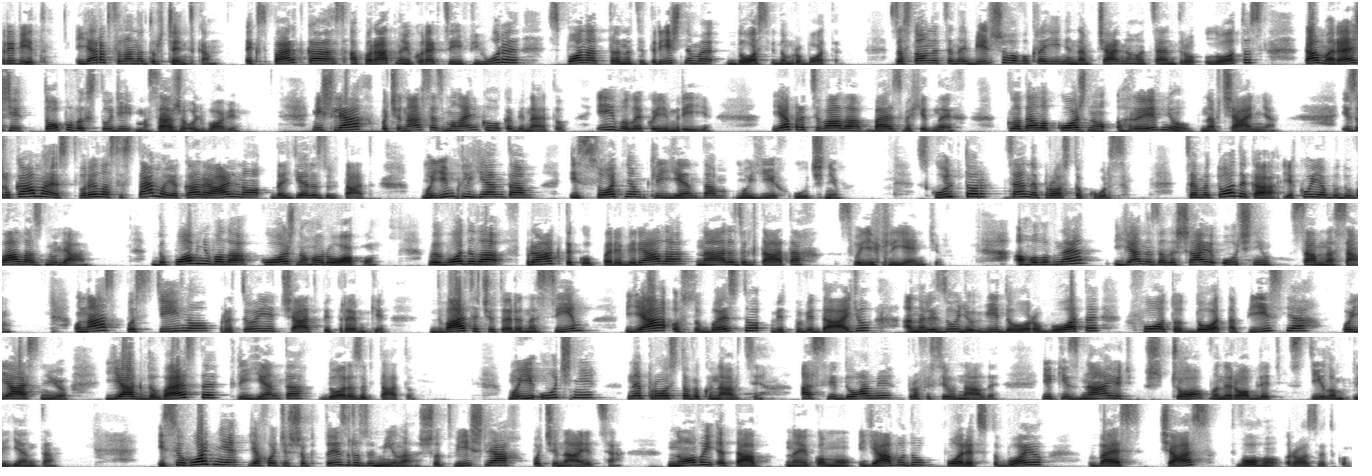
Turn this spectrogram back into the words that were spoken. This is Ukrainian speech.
Привіт! Я Роксолана Турчинська, експертка з апаратної корекції фігури з понад 13-річним досвідом роботи, засновниця найбільшого в Україні навчального центру Лотос та мережі топових студій масажу у Львові. Мій шлях починався з маленького кабінету і великої мрії. Я працювала без вихідних, вкладала кожну гривню в навчання. І з руками створила систему, яка реально дає результат моїм клієнтам і сотням клієнтам моїх учнів. Скульптор це не просто курс, це методика, яку я будувала з нуля, доповнювала кожного року, виводила в практику, перевіряла на результатах своїх клієнтів. А головне, я не залишаю учнів сам на сам. У нас постійно працює чат підтримки 24 на 7. Я особисто відповідаю, аналізую відео роботи, фото до та після, пояснюю, як довести клієнта до результату. Мої учні не просто виконавці, а свідомі професіонали, які знають, що вони роблять з тілом клієнта. І сьогодні я хочу, щоб ти зрозуміла, що твій шлях починається. Новий етап, на якому я буду поряд з тобою весь час твого розвитку.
